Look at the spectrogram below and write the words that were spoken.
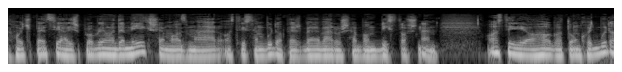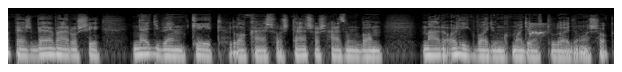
hogy speciális probléma, de mégsem az már, azt hiszem Budapest belvárosában biztos nem. Azt írja a hallgatónk, hogy Budapest belvárosi 42 lakásos társasházunkban már alig vagyunk magyar tulajdonosok.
